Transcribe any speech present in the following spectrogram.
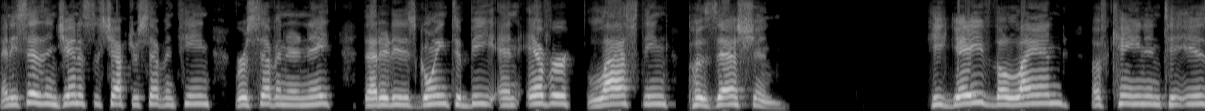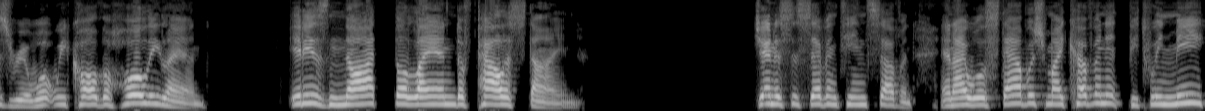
And he says in Genesis chapter 17, verse 7 and 8, that it is going to be an everlasting possession. He gave the land of Canaan to Israel, what we call the Holy Land. It is not the land of Palestine. Genesis 17, 7. And I will establish my covenant between me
